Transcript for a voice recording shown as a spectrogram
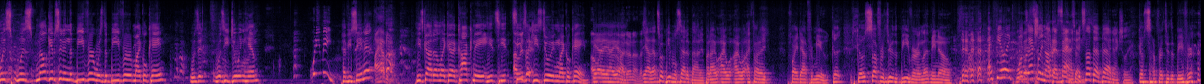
Was was Mel Gibson in the Beaver? Was the Beaver Michael Caine? Was it? Was he doing him? What do you mean? Have you seen it? I haven't. He's got a like a Cockney. He's, he Oh, seems is like it? he's doing Michael Caine. Oh, yeah, I don't yeah, know. yeah. I don't know. That's yeah, that's what people said about it. But I, I, I, I thought I'd find out from you. Go, go suffer through the Beaver and let me know. I feel like Well, it's actually not what a that bad. sentence. It's not that bad, actually. Go suffer through the beaver.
